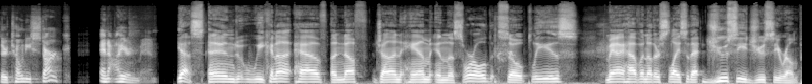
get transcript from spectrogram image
their Tony Stark and Iron Man. Yes, and we cannot have enough Jon Hamm in this world, so please, may I have another slice of that juicy, juicy rump?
